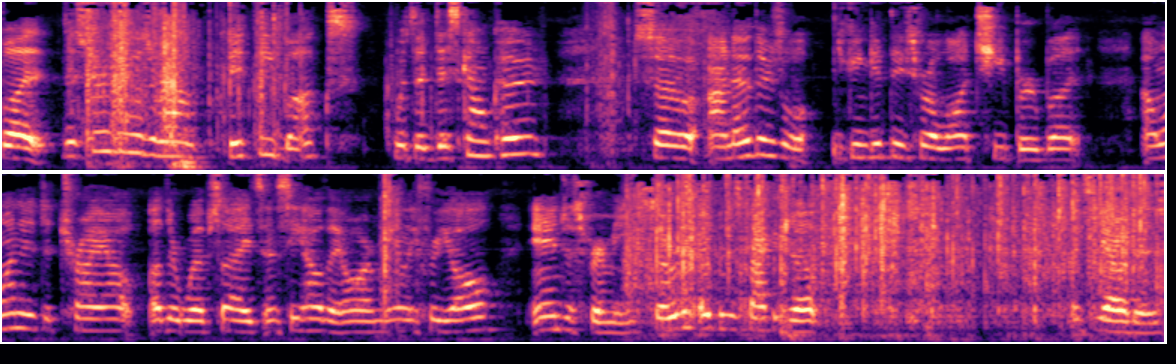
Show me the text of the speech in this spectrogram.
But this jersey was around 50 bucks with a discount code. So I know there's a you can get these for a lot cheaper, but I wanted to try out other websites and see how they are, mainly for y'all and just for me. So we're gonna open this package up and see how it is.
